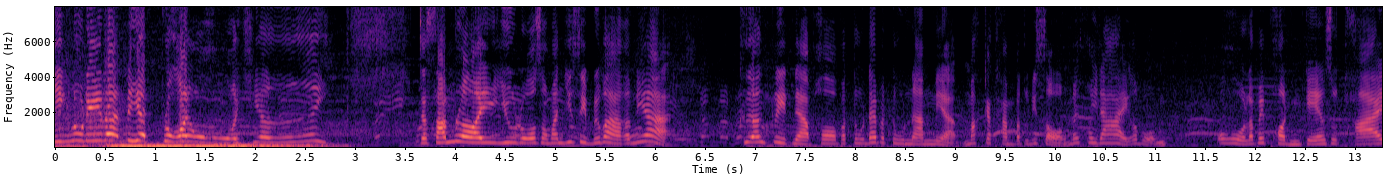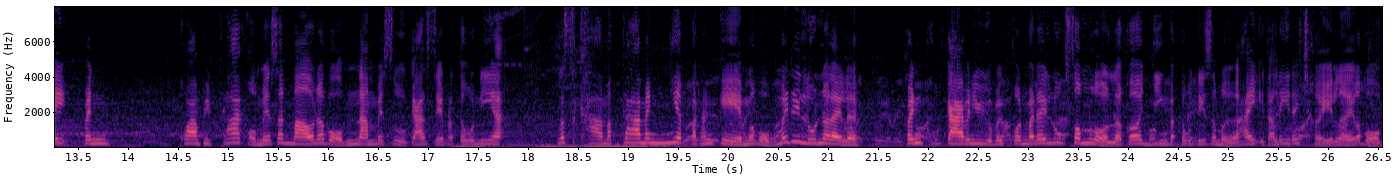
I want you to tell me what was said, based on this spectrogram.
ยิงลูกนี้แล้วเรียบร้อยโอ้โหเชี่ยเอ้ยจะซ้ำรอยยูโร 2020 หรือเปล่าครับเนี่ย คืออังกฤษเนี่ยพอประตูได้ประตูนำเนี่ยมักจะทำประตูที่ 2 ไม่ค่อยได้ครับผม โอ้โห แล้วไปผ่อนเกมสุดท้ายเป็นความผิดพลาดของเมสันเมาส์นะผมนำไปสู่การเสียประตูเนี้ยล้วสคามักกาแม่งเงียบไปทั้งเกมครับผมไม่ได้ลุ้นอะไรเลย เป็นกลายเป็นอยู่ๆเป็นคนมาได้ลูกส้มหล่นแล้วก็ยิงประตูตีเสมอให้อิตาลีได้เฉยเลยครับผม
